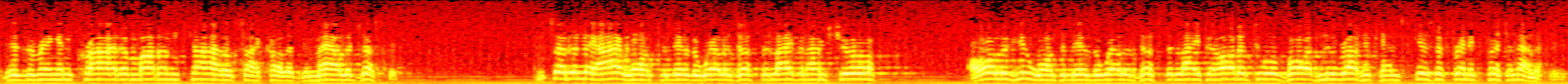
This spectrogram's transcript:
It is the ringing cry of modern child psychology, maladjusted. And certainly I want to live the well-adjusted life, and I'm sure all of you want to live the well-adjusted life in order to avoid neurotic and schizophrenic personalities.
